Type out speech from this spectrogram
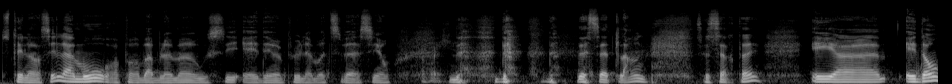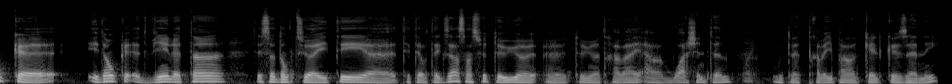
tu t'es lancé. L'amour a probablement aussi aidé un peu la motivation de, cette langue, c'est certain. Et, euh, et donc, euh, et donc, vient le temps, c'est ça, donc tu as été, tu étais au Texas, ensuite tu as, eu un, as eu un travail à Washington, où tu as travaillé pendant quelques années.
